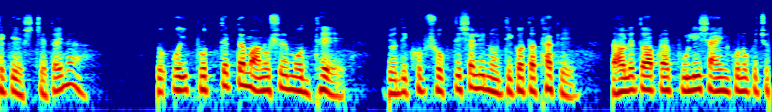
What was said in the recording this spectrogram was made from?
থেকে এসছে তাই না? তো ওই প্রত্যেকটা মানুষের মধ্যে যদি খুব শক্তিশালী নৈতিকতা থাকে, তাহলে তো আপনার পুলিশ আইন কোনো কিছু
